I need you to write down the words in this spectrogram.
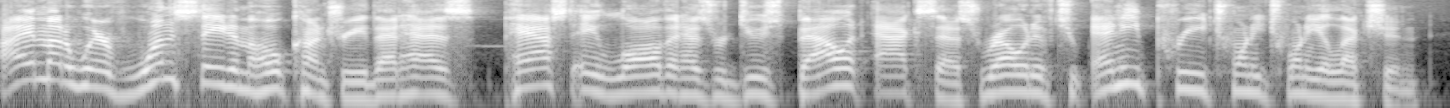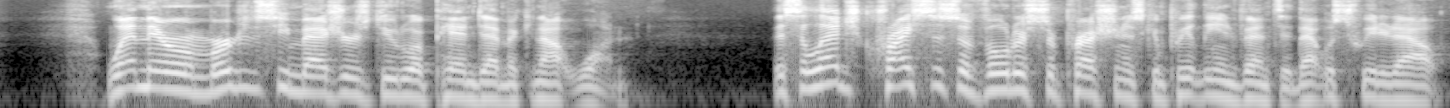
I am not aware of one state in the whole country that has passed a law that has reduced ballot access relative to any pre 2020 election when there were emergency measures due to a pandemic, not one. This alleged crisis of voter suppression is completely invented. That was tweeted out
